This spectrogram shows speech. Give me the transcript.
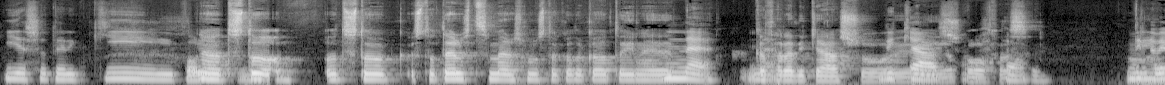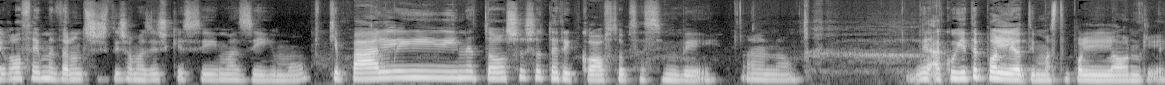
η εσωτερική Ναι, ότι στο, ότι στο, στο τέλος της ημέρας όμως το κάτω-κάτω είναι Ναι, ναι. καθαρά δικιά σου Δικιά η σου, απόφαση. Δηλαδή, εγώ θα είμαι εδώ να το συζητήσω μαζί σου και εσύ μαζί μου. Και πάλι είναι τόσο εσωτερικό αυτό που θα συμβεί. I don't know. Ακούγεται πολύ ότι είμαστε πολύ lonely.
